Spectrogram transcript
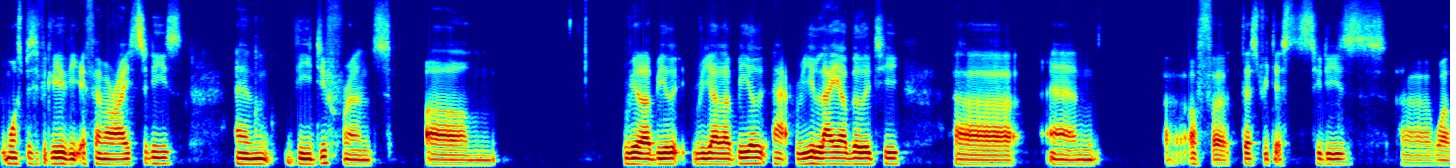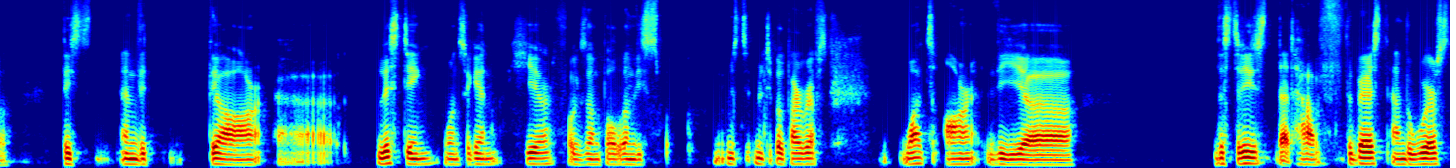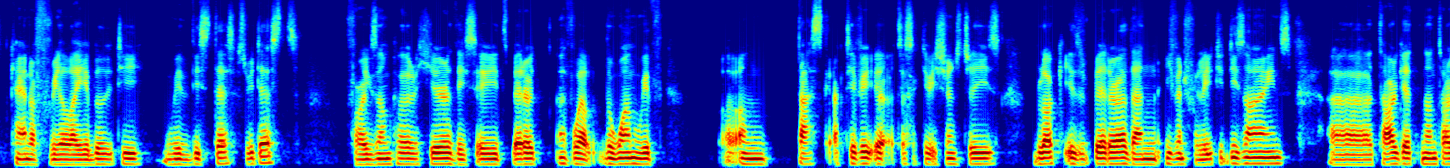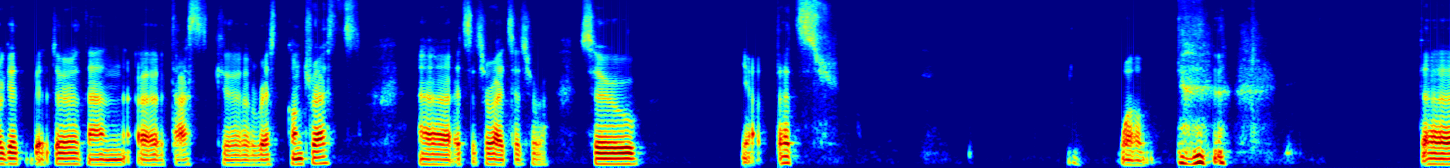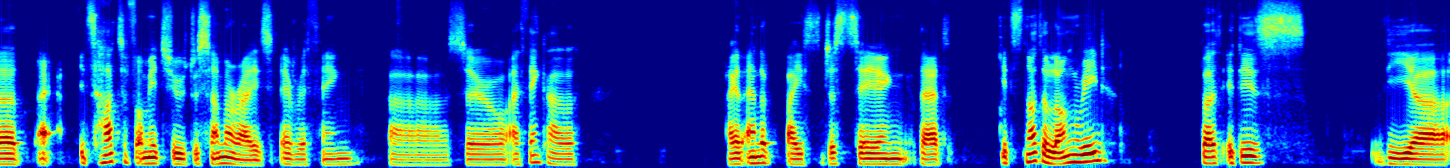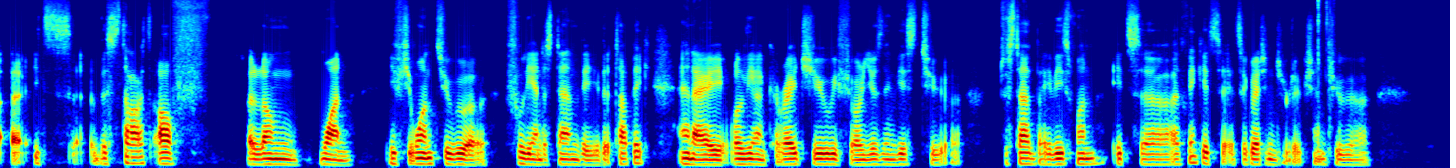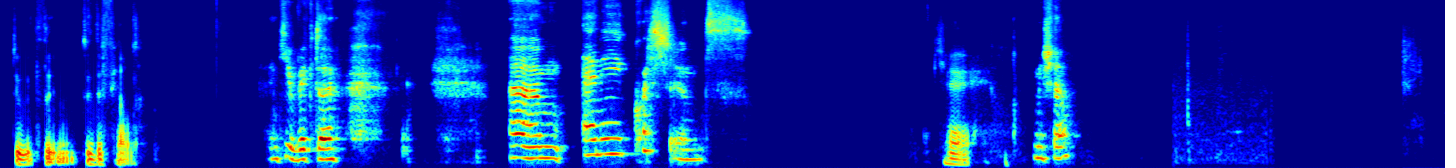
more specifically the fMRI studies and the different um, reliability, reliability, uh, reliability uh, and uh, of uh, test retest. Uh, well, this and the, they are listing once again here, for example, on these multiple paragraphs, what are the the studies that have the best and the worst kind of reliability with these test retests. For example, here they say it's better, well, the one with on task, activi uh, task activation studies, block is better than event-related designs, uh, target, non-target better than uh, task uh, rest contrasts, etc., etc. So yeah, that's, well, uh, it's hard for me to, to summarize everything. Uh, so I think I'll, I'll end up by just saying that it's not a long read, but it is the, uh, uh it's the start of a long one if you want to uh, fully understand the, the topic. And I really encourage you, if you're using this to, uh, to start by this one. It's uh, I think it's it's a great introduction to uh, to, to to the field. Thank you, Victor. Um, any questions? Okay. Michel?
